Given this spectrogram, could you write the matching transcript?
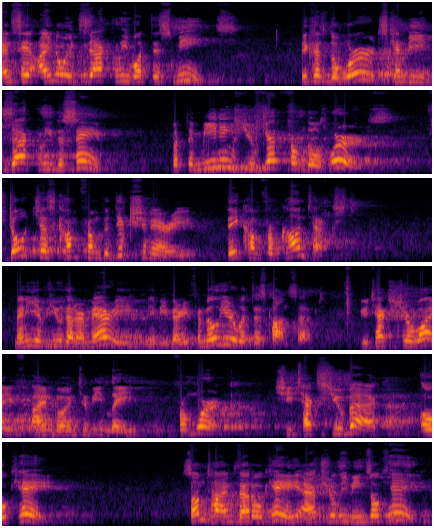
and say, I know exactly what this means. Because the words can be exactly the same. But the meanings you get from those words don't just come from the dictionary, they come from context. Many of you that are married may be very familiar with this concept. You text your wife, I'm going to be late from work. She texts you back, okay. Sometimes that okay actually means okay.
